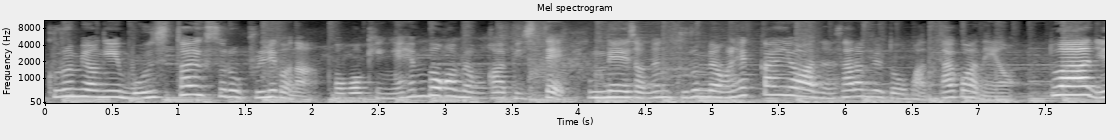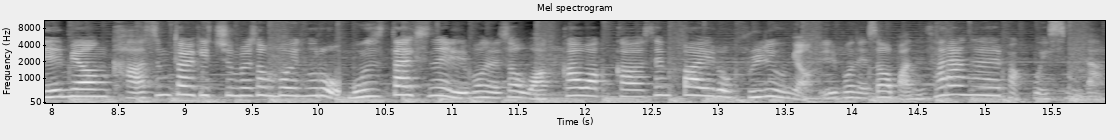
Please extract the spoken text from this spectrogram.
그룹명이 몬스터엑스로 불리거나 버거킹의 햄버거명과 비슷해 국내에서는 그룹명을 헷갈려하는 사람들도 많다고 하네요. 또한 일명 가슴 털기 춤을 선보인 후로 몬스타엑스는 일본에서 와카와카 센파이로 불리우며 일본에서 많은 사랑을 받고 있습니다.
